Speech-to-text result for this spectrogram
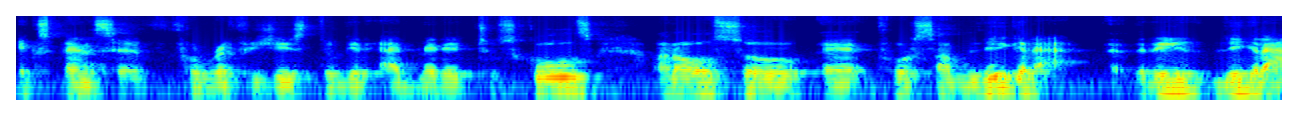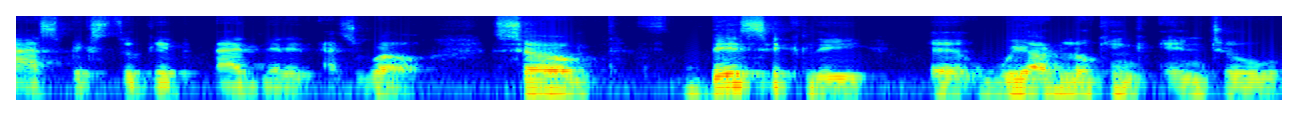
expensive for refugees to get admitted to schools, and also uh, for some legal legal aspects to get admitted as well. So basically, uh, we are looking into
